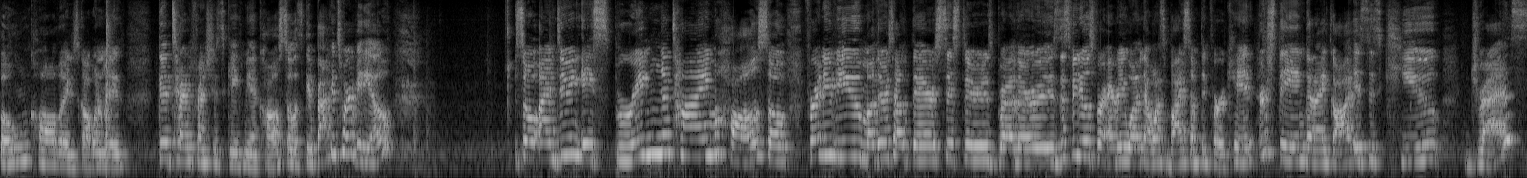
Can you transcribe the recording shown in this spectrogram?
Phone call but I just got one of my good time friends just gave me a call. So let's get back into our video. So I'm doing a springtime haul. So for any of you mothers out there, sisters, brothers, this video is for everyone that wants to buy something for a kid. First thing that I got is this cute dress.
